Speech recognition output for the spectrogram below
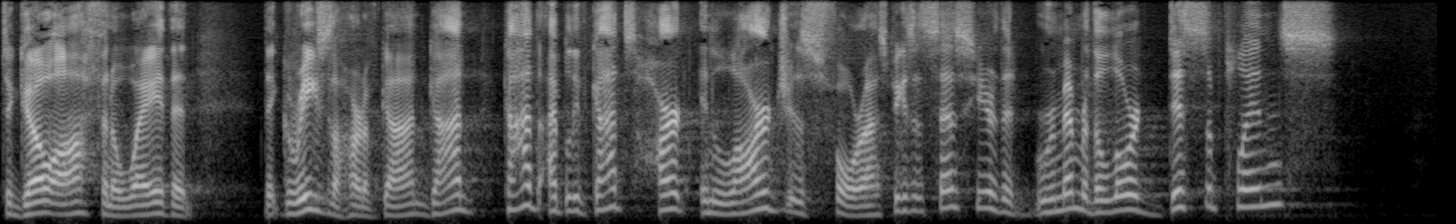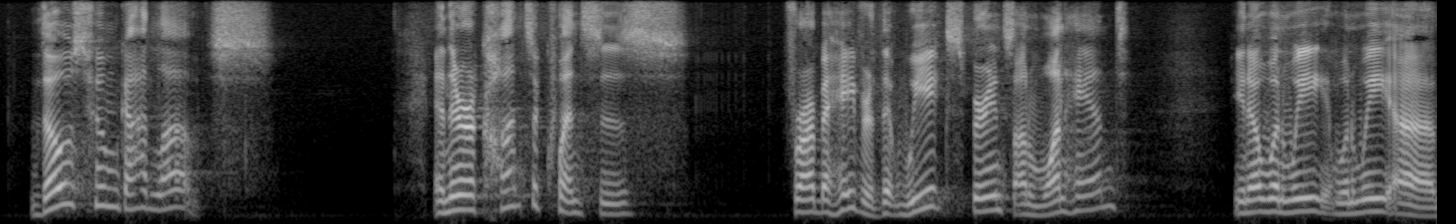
to go off in a way that, that grieves the heart of God, God, God, I believe God's heart enlarges for us because it says here that, remember, the Lord disciplines those whom God loves. And there are consequences for our behavior that we experience on one hand you know, when we, when we uh,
